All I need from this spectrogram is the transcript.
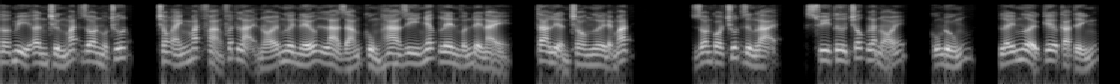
Hờ mỹ ân trừng mắt John một chút, trong ánh mắt phảng phất lại nói ngươi nếu là dám cùng ha di nhắc lên vấn đề này, ta liền cho ngươi đẹp mắt. John có chút dừng lại, suy tư chốc lát nói, cũng đúng, lấy người kia cá tính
